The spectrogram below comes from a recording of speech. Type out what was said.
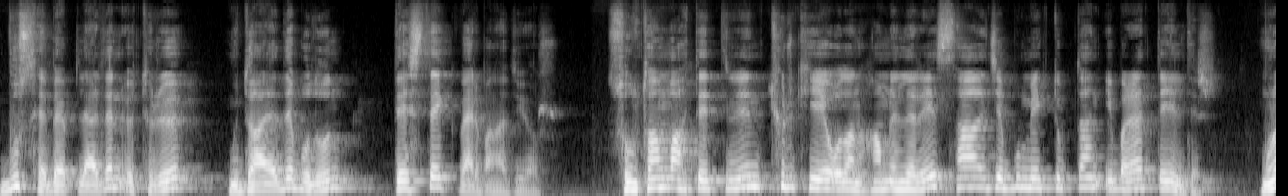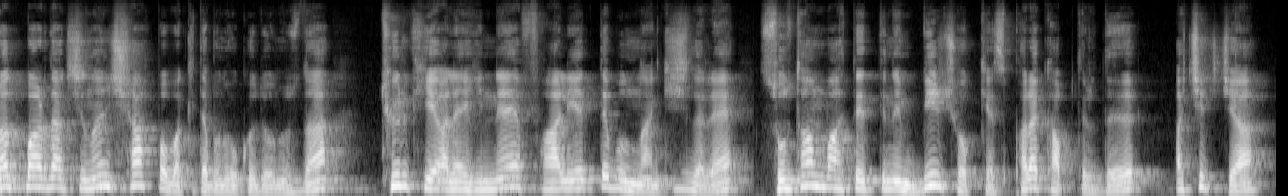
Bu sebeplerden ötürü müdahalede bulun, destek ver bana diyor. Sultan Vahdettin'in Türkiye'ye olan hamleleri sadece bu mektuptan ibaret değildir. Murat Bardakçı'nın Şah Baba kitabını okuduğunuzda Türkiye aleyhine faaliyette bulunan kişilere Sultan Vahdettin'in birçok kez para kaptırdığı açıkça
